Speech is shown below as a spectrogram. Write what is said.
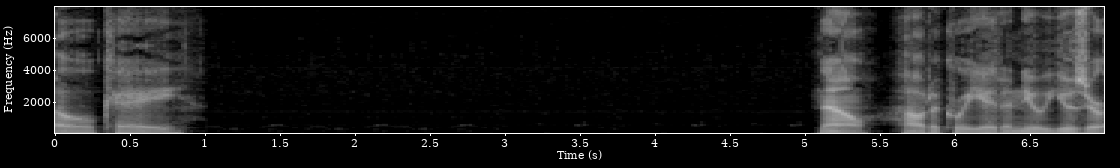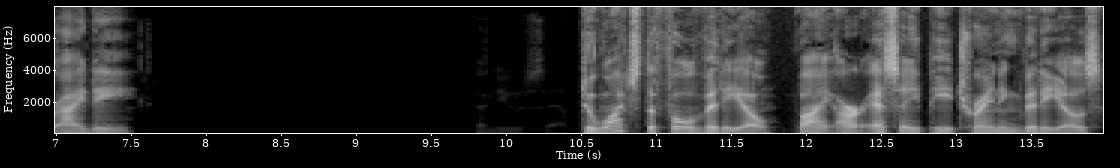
Okay. Now, how to create a new user ID. To watch the full video, buy our SAP training videos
